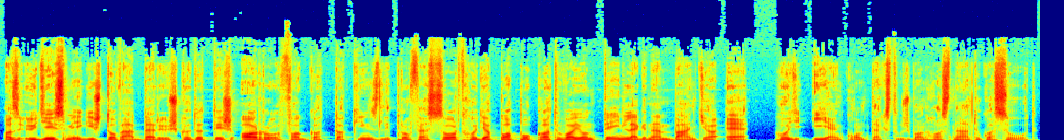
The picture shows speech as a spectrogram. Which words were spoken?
Az ügyész mégis tovább erősködött, és arról faggatta Kinsley professzort, hogy a papokat vajon tényleg nem bántja-e, hogy ilyen kontextusban használtuk a szót.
